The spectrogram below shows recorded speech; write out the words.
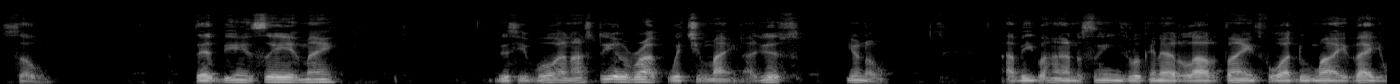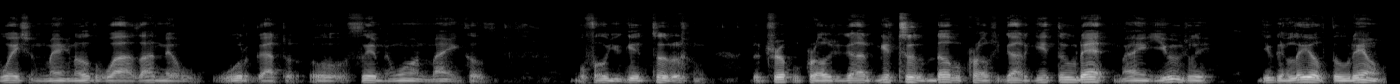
So that being said, man, this your boy, and I still rock with you, man. I just you know, I be behind the scenes looking at a lot of things before I do my evaluation, man. Otherwise, I never would have got to uh, 71, man, because before you get to the, the triple cross, you got to get to the double cross. You got to get through that, man. Usually, you can live through them.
